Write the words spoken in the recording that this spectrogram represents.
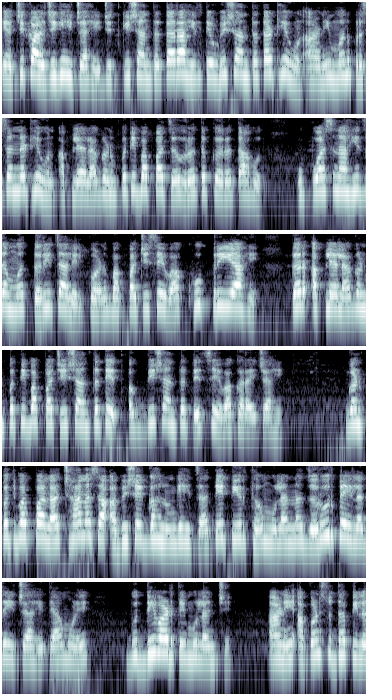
याची काळजी घ्यायची आहे. जितकी शांतता राहील तेवढी शांतता ठेवून आणि मन प्रसन्न ठेवून आपल्याला गणपती बाप्पाचं व्रत करत आहोत. उपवास नाही जमत तरी चालेल पण बाप्पाची सेवा खूप प्रिय आहे. तर आपल्याला गणपती बाप्पाची शांततेत अगदी शांततेत सेवा करायची आहे. गणपती बाप्पाला छान असा अभिषेक घालून घ्यायचा. ते तीर्थ मुलांना जरूर प्यायला द्यायचे आहे. त्यामुळे बुद्धी वाढते मुलांची. आणि आपण सुद्धा पिलं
